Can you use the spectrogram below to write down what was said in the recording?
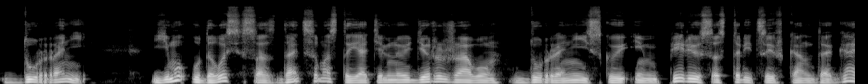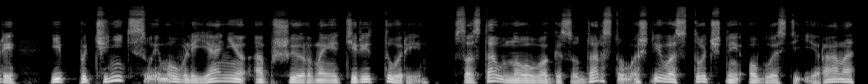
Дуррани – ему удалось создать самостоятельную державу, Дуранийскую империю со столицей в Кандагаре и подчинить своему влиянию обширные территории. В состав нового государства вошли восточные области Ирана,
